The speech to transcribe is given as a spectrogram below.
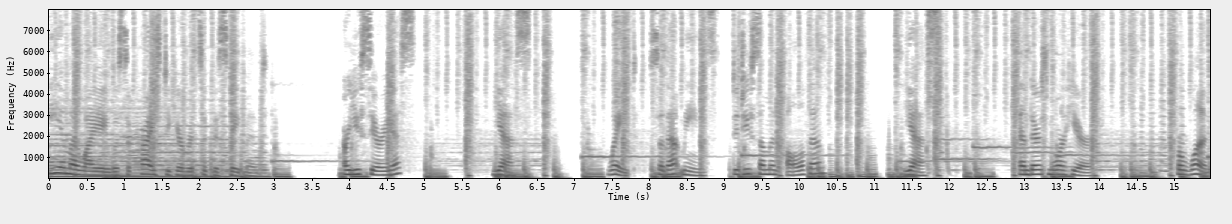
EMIYA was surprised to hear Ritsuka's statement. Are you serious? Yes. Wait, so that means, did you summon all of them? Yes. And there's more here. For once,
